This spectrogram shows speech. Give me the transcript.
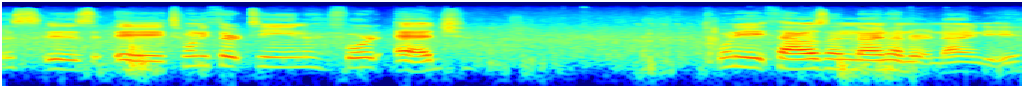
This is a 2013 Ford Edge 28,990.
